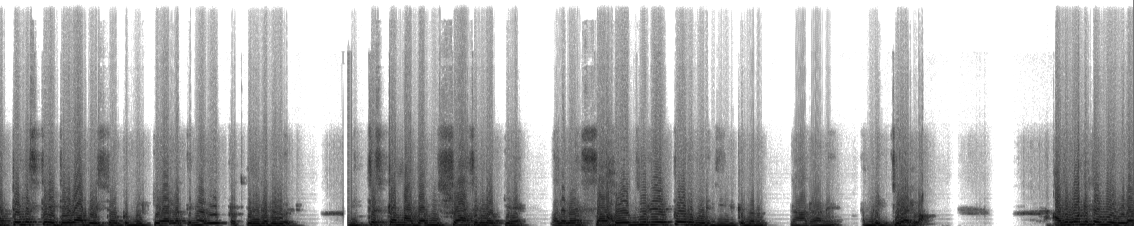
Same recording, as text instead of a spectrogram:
മറ്റുള്ള സ്റ്റേറ്റുകളെ അപേക്ഷിച്ച് നോക്കുമ്പോൾ കേരളത്തിന് ഒരു പ്രത്യേകതയുണ്ട്. വ്യത്യസ്ത മതവിശ്വാസികളൊക്കെ വളരെ സഹോദര്യത്തോടു കൂടി ജീവിക്കുന്ന നാടാണ് നമ്മുടെ കേരളം. അതുകൊണ്ട് തന്നെ ഇവിടെ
